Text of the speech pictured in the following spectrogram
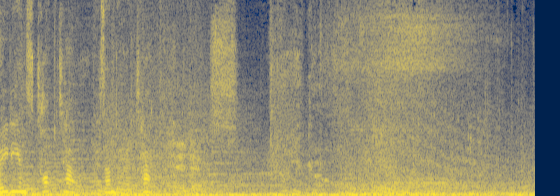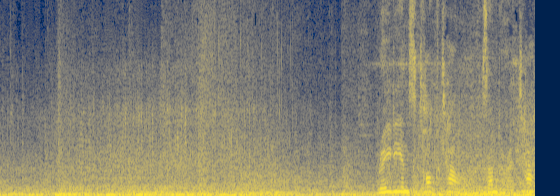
Radiant's top tower is under attack. Penance. Here we go. Radiant's top tower is under attack.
